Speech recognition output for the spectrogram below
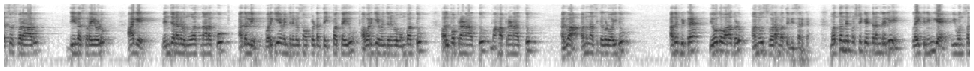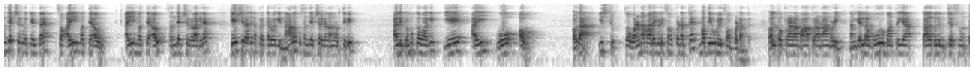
ರಸಸ್ವರ ಆರು, ದೀರ್ಘ ಸ್ವರ ಏಳು. ಹಾಗೆ ವ್ಯಂಜನಗಳು ಮೂವತ್ನಾಲ್ಕು. ಅದರಲ್ಲಿ ವರ್ಗೀಯ ವ್ಯಂಜನಗಳು ಸಂಪಟ್ಟಂತೆ ಇಪ್ಪತ್ತೈದು, ಅವರ್ಗೀಯ ವ್ಯಂಜನಗಳು ಒಂಬತ್ತು ಅಲ್ಪ ಪ್ರಾಣ ಹತ್ತು, ಮಹಾಪ್ರಾಣ ಹತ್ತು, ಅಲ್ವಾ? ಅನುನಾಸಿಕಗಳು ಐದು. ಅದು ಬಿಟ್ರೆ ಯೋಗವಾದಗಳು ಅನುಸ್ವರ ಮತ್ತು ವಿಸರ್ಗ ಮತ್ತೊಂದೇ ಪ್ರಶ್ನೆ ಕೇಳ್ತಾರೆ ಲೈಕ್ ನಿಮಗೆ ಈ ಒಂದು ಸಂಧ್ಯಕ್ಷರಗಳು ಕೇಳ್ತಾರೆ. ಸೊ ಐ ಮತ್ತೆ ಅವು. ಐ ಮತ್ತೆ ಅವು ಸಂಧ್ಯಕ್ಷರಗಳಾಗಿದೆ. ಕೇಶಿರಾಜನ ಪ್ರಕಾರವಾಗಿ ನಾಲ್ಕು ಸಂಧ್ಯಕ್ಷರಗಳನ್ನ ನೋಡ್ತೀವಿ. ಅಲ್ಲಿ ಪ್ರಮುಖವಾಗಿ ಎ, ಐ, ಓ, ಔ. ಹೌದಾ? ಇಷ್ಟು. ಸೊ ವರ್ಣಮಾಲೆಗಳಿಗೆ ಸಂಬಂಧಪಟ್ಟಂತೆ ಮತ್ತೆ ಇವುಗಳಿಗೆ ಸಂಬಂಧಪಟ್ಟಂತೆ. ಅಲ್ಪ ಪ್ರಾಣ ಮಹಾಪ್ರಾಣ ನೋಡಿ, ನಮಗೆಲ್ಲ ಮೂರು ಮಾತ್ರೆಯ ಕಾಲದಲ್ಲಿ ಉಚ್ಚರಿಸುವಂತ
